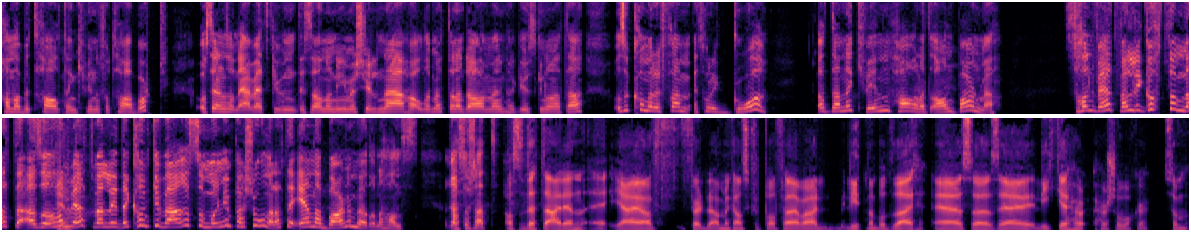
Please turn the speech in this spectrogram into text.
han har betalt en kvinne for å ta abort. Og så er det sånn, jeg vet ikke hvem disse anonyme skyldene er, har aldri møtt denne damen, kan ikke huske noe av dette. Og så kommer det frem, jeg tror det går, at denne kvinnen har han et annet barn med. Så han vet veldig godt om dette. Altså, han Ja. vet veldig, Det kan ikke være så mange personer. Dette er en av barnemødrene hans. Rett og slett. Altså, dette er en Jeg har følger amerikansk fotball fra jeg var liten og bodde der, eh, så, så jeg liker Her- Herschel Walker som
